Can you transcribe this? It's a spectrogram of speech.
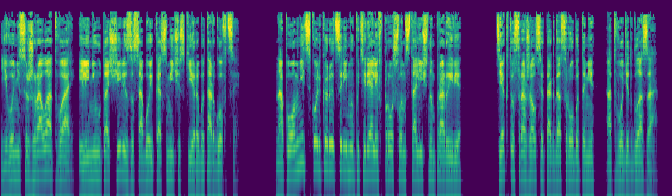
Его не сожрала тварь или не утащили за собой космические работорговцы. Напомнить, сколько рыцарей мы потеряли в прошлом столичном прорыве? Те, кто сражался тогда с роботами, отводят глаза.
